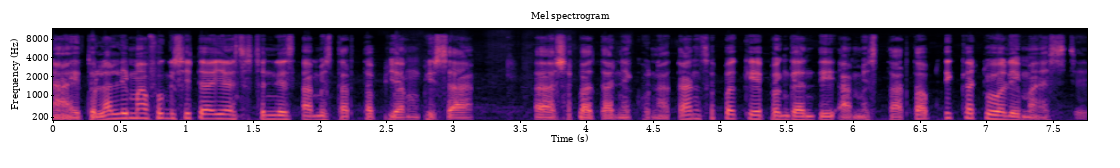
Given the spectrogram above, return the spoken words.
Nah, itulah lima fungisida yang sejenis Amis Startup yang bisa uh, Sobat Tani gunakan sebagai pengganti Amis Startup 325SC.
